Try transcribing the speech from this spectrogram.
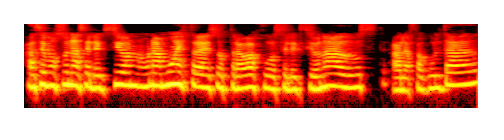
hacemos una selección, una muestra de esos trabajos seleccionados a la facultad,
